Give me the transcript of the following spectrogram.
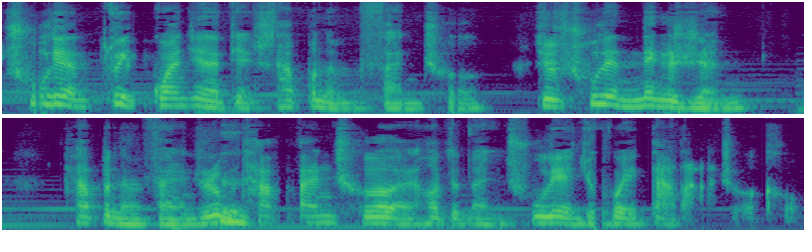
初恋最关键的点是它不能翻车，就是初恋的那个人，他不能翻车。如果他翻车了，然后整段初恋就会大打折扣。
